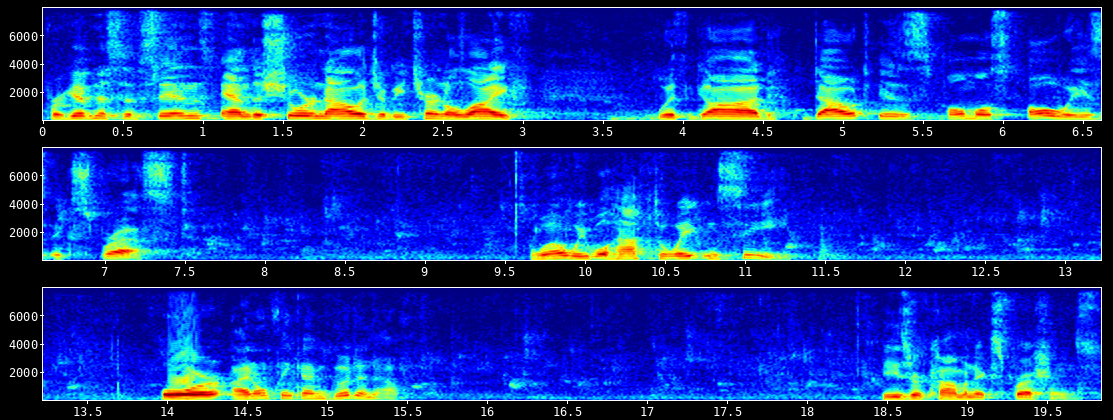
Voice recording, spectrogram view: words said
forgiveness of sins, and the sure knowledge of eternal life with God, doubt is almost always expressed. Well, we will have to wait and see. Or, I don't think I'm good enough. These are common expressions.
